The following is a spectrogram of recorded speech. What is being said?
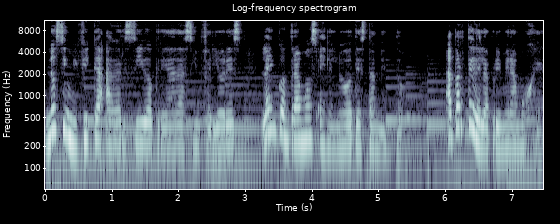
no significa haber sido creadas inferiores, la encontramos en el Nuevo Testamento. Aparte de la primera mujer,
